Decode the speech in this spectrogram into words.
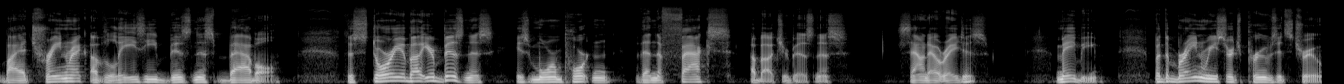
by a train wreck of lazy business babble. The story about your business is more important than the facts about your business. Sound outrageous? Maybe, but the brain research proves it's true.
